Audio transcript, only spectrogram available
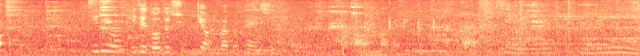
릴리야, 이리 와. 이제 너도 줄게 엄마가 간식. 엄마가 이거 왔지. 릴리.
